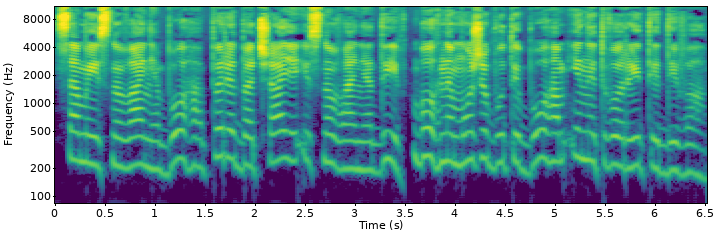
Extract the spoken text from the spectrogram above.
Саме існування Бога передбачає існування див. Бог не може бути Богом і не творити дива.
